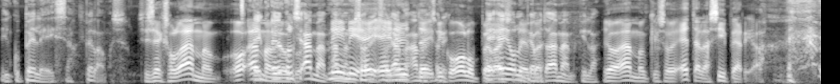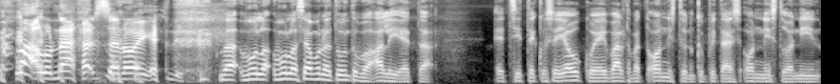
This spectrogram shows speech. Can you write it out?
niin kuin peleissä pelaamassa. Siis eikö ollut MM? O, MM ei, oliko MM? Niin, niin sorry, ei, ei, MM, nyt MM, ei niinku olympia. Ei, ei olympia, mutta MM kyllä. Joo, MM kisoi Etelä-Siperiaa. Mä haluan nähdä sen oikeasti. Mä, mulla, mulla on semmoinen tuntuma, Ali, että, että sitten kun se joukko ei välttämättä onnistunut, kun pitäisi onnistua, niin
